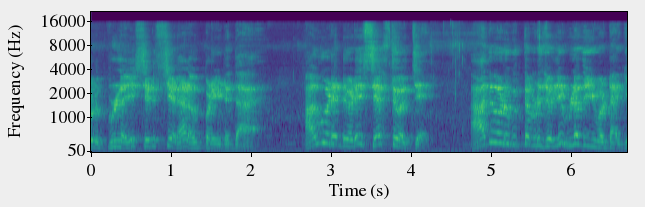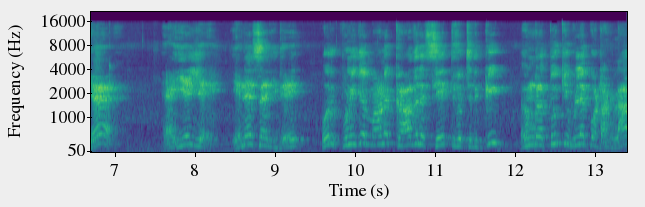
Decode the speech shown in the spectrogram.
ஒரு பிள்ளையை சிரிச்சியடா லவ் பண்ணிட்டு இருந்தா அவங்க ரெண்டு பேரையும் சேர்த்து வச்சேன். அது ஒரு குத்தப்படி சொல்லி உள்ள தூக்கி போட்டாங்க. ஐயே என்ன சார் இது? ஒரு புனிதமான காதலை சேர்த்து வச்சதுக்கு உங்களை தூக்கி உள்ளே போட்டாங்களா?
